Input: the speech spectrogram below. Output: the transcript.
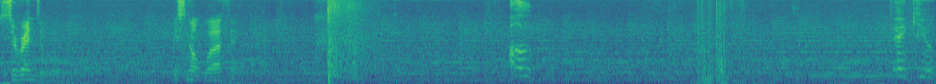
Surrender, Will. It's not worth it. Oh. Thank you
